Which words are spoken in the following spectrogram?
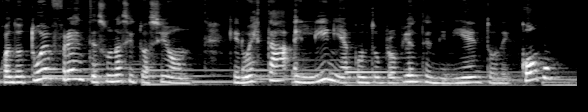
Cuando tú enfrentes una situación que no está en línea con tu propio entendimiento de cómo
